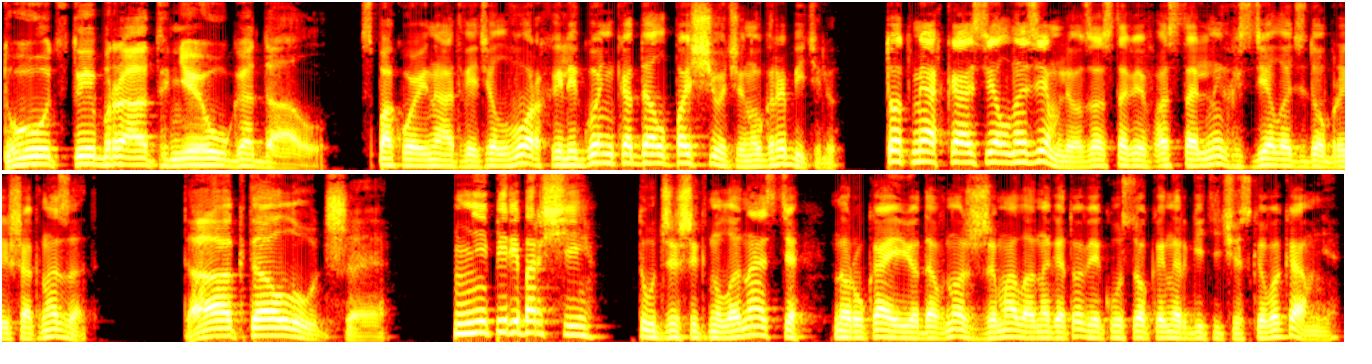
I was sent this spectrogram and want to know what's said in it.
«Тут ты, брат, не угадал», — спокойно ответил ворх и легонько дал пощечину грабителю. Тот мягко осел на землю, заставив остальных сделать добрый шаг назад. «Так-то лучше». «Не переборщи», Тут же шикнула Настя, но рука ее давно сжимала на готове кусок энергетического камня.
